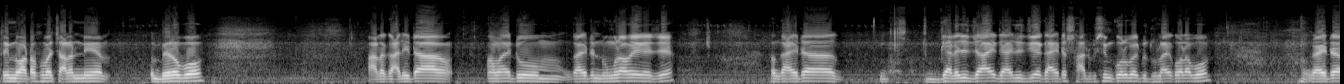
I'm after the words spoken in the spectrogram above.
ঠিক নটার সময় চালান নিয়ে বেরোবো। আর গাড়িটা আমার একটু, গাড়িটা নোংরা হয়ে গেছে। গাড়িটা গ্যারেজে যাই, গ্যারেজে গিয়ে গাড়িটা সার্ভিসিং করব, একটু ধুলাই করাবো। গাড়িটা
